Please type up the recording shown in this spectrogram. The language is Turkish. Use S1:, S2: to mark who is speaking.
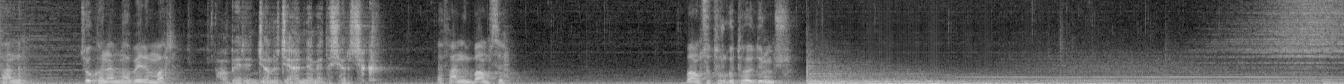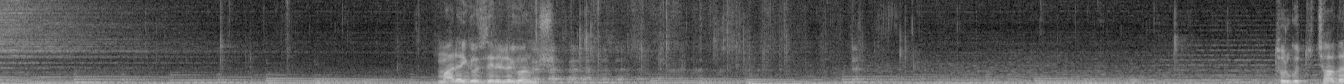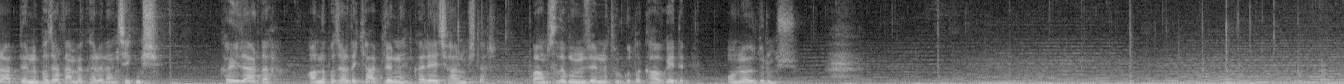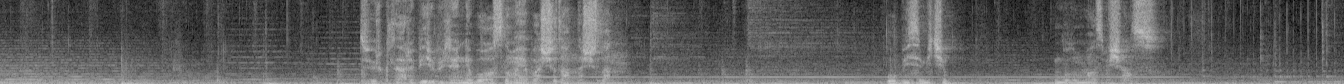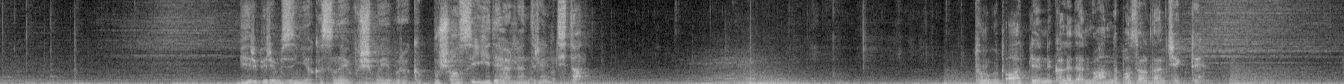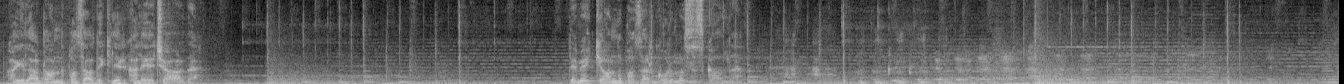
S1: Efendim, çok önemli haberim var.
S2: Haberin canı cehenneme dışarı çık.
S1: Efendim Bamsı. Bamsı Turgut'u öldürmüş. Maria gözleriyle görmüş. Turgut Çağdar alplerini pazardan ve kaleden çekmiş. Kayılar da Hanlı Pazar'daki alplerini kaleye çağırmışlar. Bamsı da bunun üzerine Turgut'la kavga edip onu öldürmüş.
S3: Türkler birbirlerini boğazlamaya başladı anlaşılan. Bu bizim için bulunmaz bir şans. Birbirimizin yakasına yapışmayı bırakıp bu şansı iyi değerlendirelim Titan.
S2: Alplerini kaleden ve Hanlı Pazar'dan çekti. Kayılar da Hanlı Pazar'dakileri kaleye çağırdı. Demek ki Hanlı Pazar korumasız kaldı.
